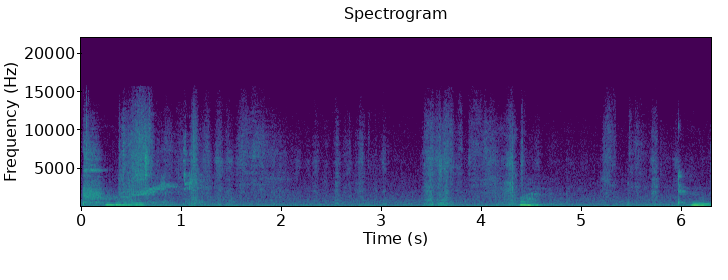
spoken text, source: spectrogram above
Pretty. One, two,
